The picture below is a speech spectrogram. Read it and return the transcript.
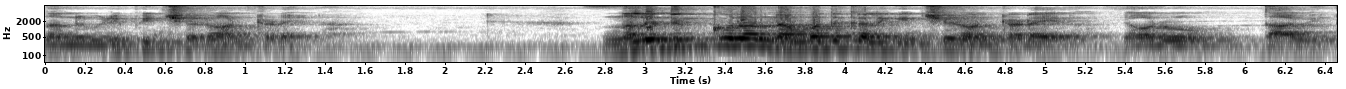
నన్ను విడిపించాడు అంటాడు ఆయన. నలుదిక్కుల నెమ్మది కలిగించాడు అంటాడు ఆయన. ఎవరు? దావీదు.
